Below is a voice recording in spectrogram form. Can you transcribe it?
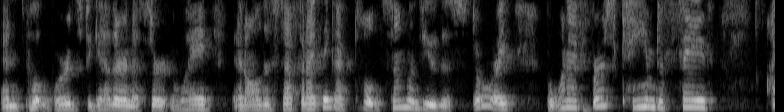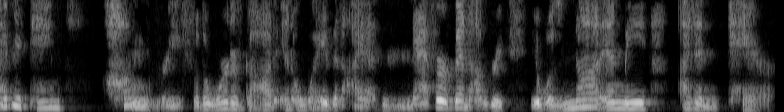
and put words together in a certain way and all this stuff. And I think I've told some of you this story, but when I first came to faith, I became hungry for the Word of God in a way that I had never been hungry. It was not in me. I didn't care.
